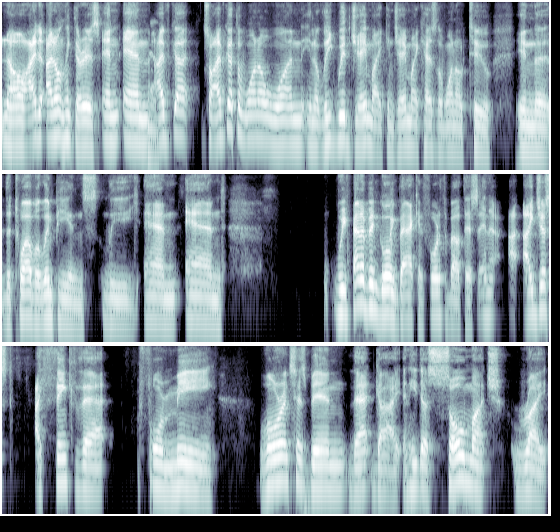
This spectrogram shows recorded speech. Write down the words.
No, I, I don't think there is. And and Yeah. I've got so I've got the 101 in a league with J Mike, and J Mike has the 102 in the the 12 Olympians league. And and we've kind of been going back and forth about this. And I, I just I think that for me, Lawrence has been that guy, and he does so much right,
